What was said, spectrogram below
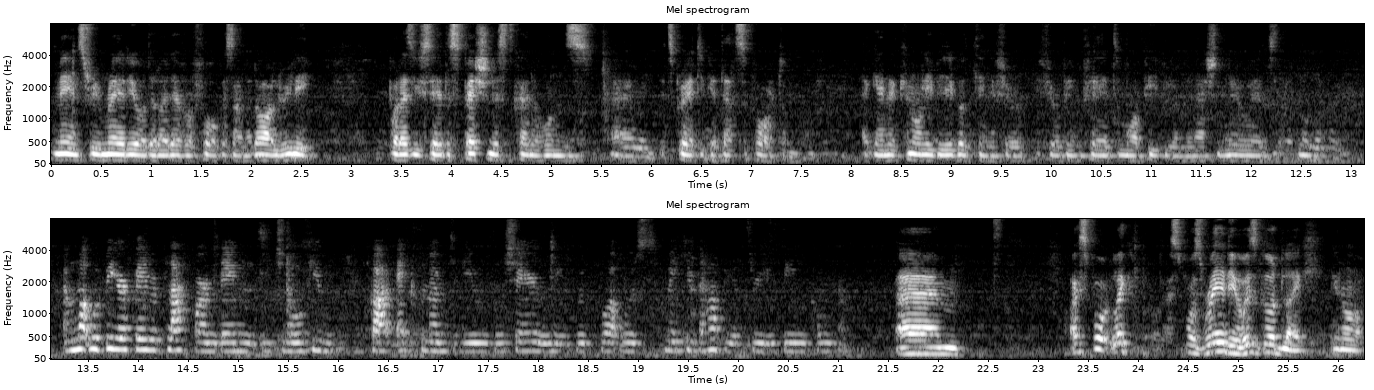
mainstream radio that I'd ever focus on at all, really. But as you say, the specialist kind of ones, um, it's great to get that support. And again, it can only be a good thing if you're if you're being played to more people on the national airwaves. Yeah. And what would be your favourite platform then? You know, if you got X amount of views and shares and things, what would make you the happiest? Really seeing coming from. Um, I suppose like I suppose radio is good, like you know,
